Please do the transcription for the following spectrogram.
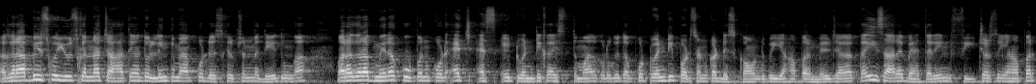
अगर आप भी इसको यूज़ करना चाहते हैं तो लिंक मैं आपको डिस्क्रिप्शन में दे दूँगा। और अगर आप मेरा coupon code H S A twenty का इस्तेमाल करोगे तो आपको ट्वेंटी परसेंट का डिस्काउंट भी यहाँ पर मिल जाएगा। कई सारे बेहतरीन फीचर्स है यहाँ पर,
